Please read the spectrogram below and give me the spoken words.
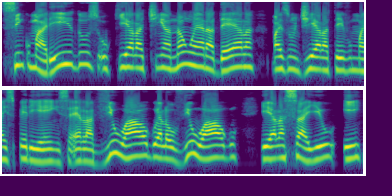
cinco maridos, o que ela tinha não era dela, mas um dia ela teve uma experiência, ela viu algo, ela ouviu algo e ela saiu e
